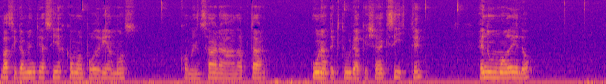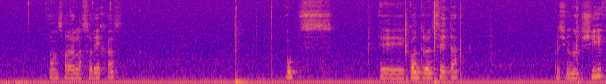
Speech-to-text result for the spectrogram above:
básicamente así es como podríamos comenzar a adaptar una textura que ya existe en un modelo. Vamos a ver las orejas. Ups. Eh, control Z. Presiono shift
